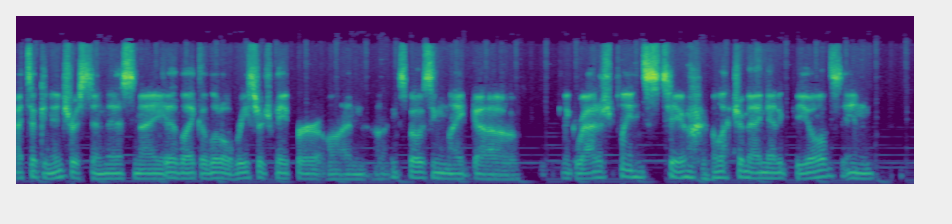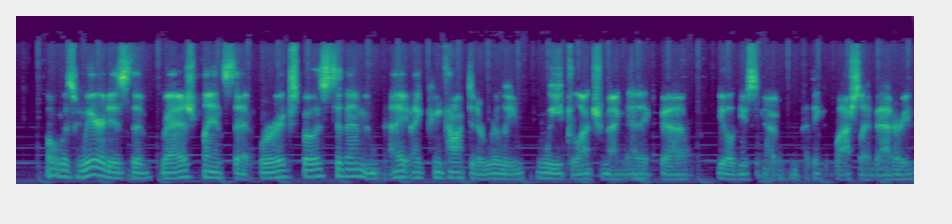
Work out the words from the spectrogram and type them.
I took an interest in this and I did like a little research paper on uh, exposing like uh, like radish plants to electromagnetic fields and what was weird is the radish plants that were exposed to them, and I, I concocted a really weak electromagnetic uh, field using a, I think, a flashlight battery.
